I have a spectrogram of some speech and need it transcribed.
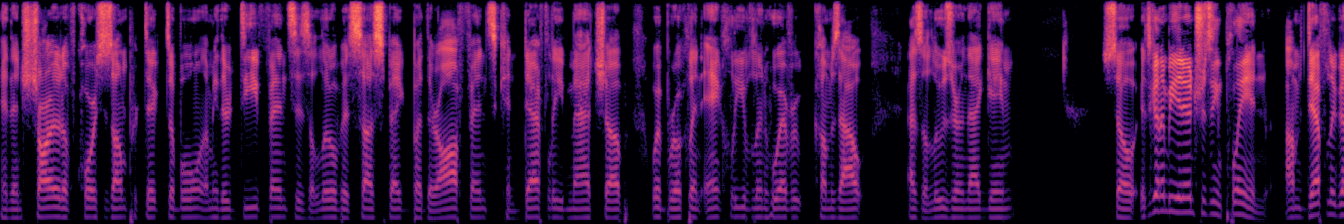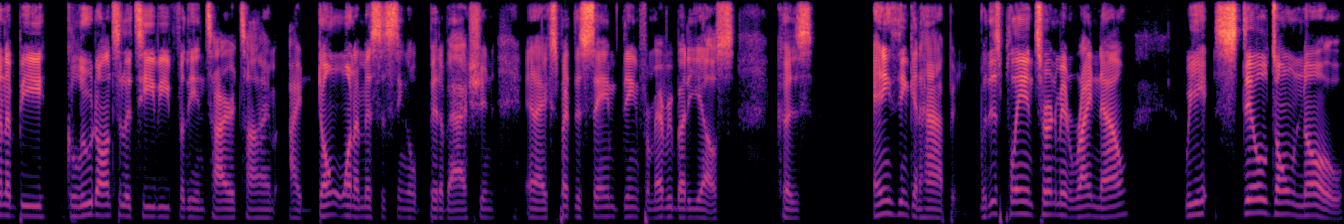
And then Charlotte, of course, is unpredictable. I mean, their defense is a little bit suspect, but their offense can definitely match up with Brooklyn and Cleveland, whoever comes out as a loser in that game. So it's going to be an interesting play-in. I'm definitely going to be glued onto the TV for the entire time. I don't want to miss a single bit of action, and I expect the same thing from everybody else because anything can happen. With this play-in tournament right now, we still don't know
